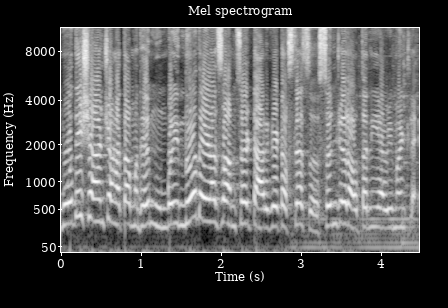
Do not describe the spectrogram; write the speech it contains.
मोदी शहांच्या हातामध्ये मुंबई न देण्याचं आमचं टार्गेट असल्याचं संजय राऊतांनी यावेळी म्हटलंय.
